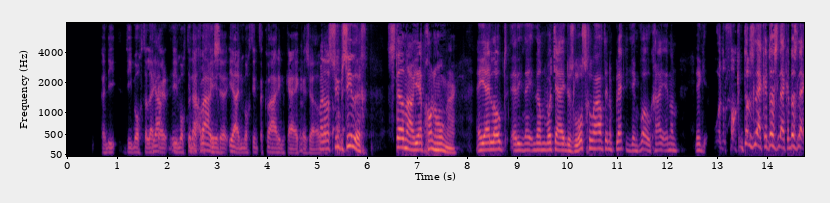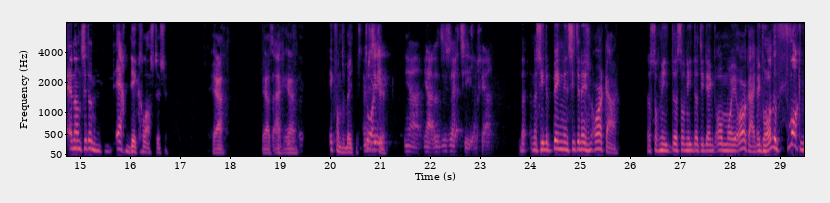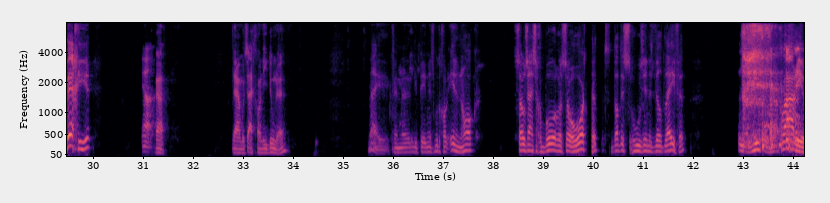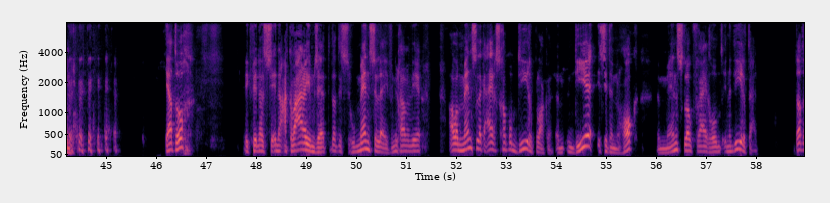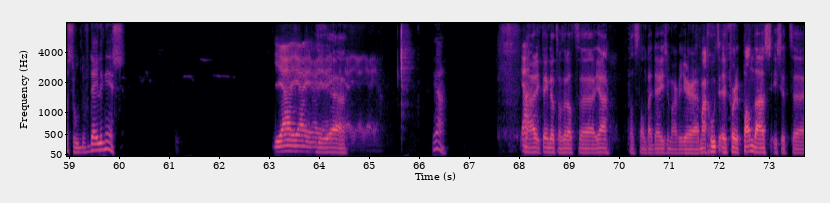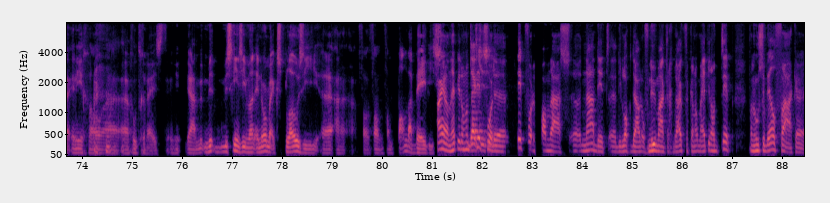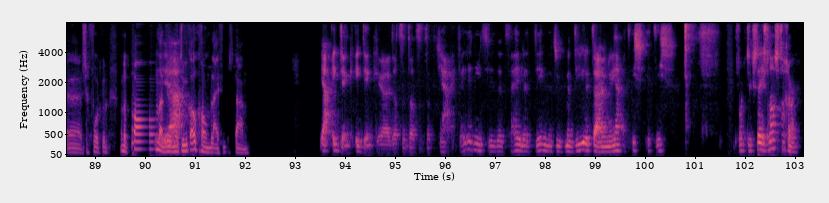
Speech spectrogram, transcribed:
En die, die mochten lekker, Ja, die mochten naar alle aquarium. vissen. Ja, die mochten in het aquarium kijken en zo. Maar dat was ze super zielig. Stel nou, je hebt gewoon honger. En jij loopt, en nee, dan word jij dus losgelaten in een plek. Je denkt, wow, ik ga je. En dan denk je, what the fuck, dat is lekker, dat is lekker, dat is lekker. En dan zit er een echt dik glas tussen. Ja. ja, het is eigenlijk, ja. Ik vond het een beetje die- torture. Ja, ja, dat is echt zielig, ja. Dan, dan zie je de pinguïn ziet ineens een orka. Dat is toch niet dat, is toch niet dat hij denkt, oh, mooie orka. Hij denkt, what the fuck, weg hier. Ja, Ja, ja moet ze eigenlijk gewoon niet doen, hè? Nee, ik vind eh, die pinguïns moeten gewoon in een hok. Zo zijn ze geboren, zo hoort het. Dat is hoe ze in het wild leven. En niet in een aquarium. Ja, toch? Ik vind als je in een aquarium zet, dat is hoe mensen leven. Nu gaan we weer alle menselijke eigenschappen op dieren plakken. Een, een dier zit in een hok, een mens loopt vrij rond in een dierentuin. Dat is hoe de verdeling is. Ja, ja, ja, ja, ja, Ja. ja, ja, ja. Nou, ik denk dat we dat, eh, ja, dat is dan bij deze maar weer. eh, maar goed, eh, voor de panda's is het eh, in ieder geval goed geweest. Ja, misschien zien we een enorme explosie eh, van, van, van panda-baby's. Arjan, heb je nog een Dat tip voor, de, tip voor de panda's eh, na dit, eh, die lockdown? Of nu maakt er gebruik van, kan ook. Maar heb je nog een tip van hoe ze wel vaker eh, zich voort kunnen? Want de panda wil natuurlijk ook gewoon blijven bestaan. Ja, ik denk, ik denk eh, dat, dat, dat, ja, ik weet het niet. Dat hele ding natuurlijk met dierentuinen, ja, het is, het is, het wordt natuurlijk steeds lastiger.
